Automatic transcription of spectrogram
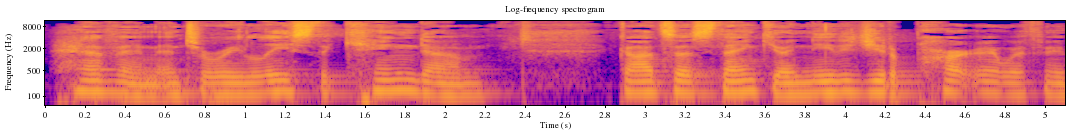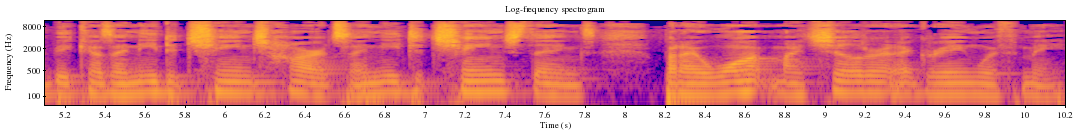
heaven and to release the kingdom, God says, Thank you. I needed you to partner with me because I need to change hearts. I need to change things, but I want my children agreeing with me.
